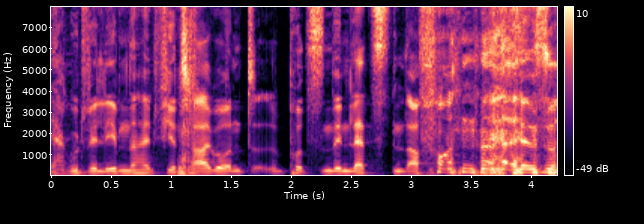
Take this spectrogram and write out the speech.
Ja gut, wir leben da halt vier Tage und äh, putzen den letzten davon. Also,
